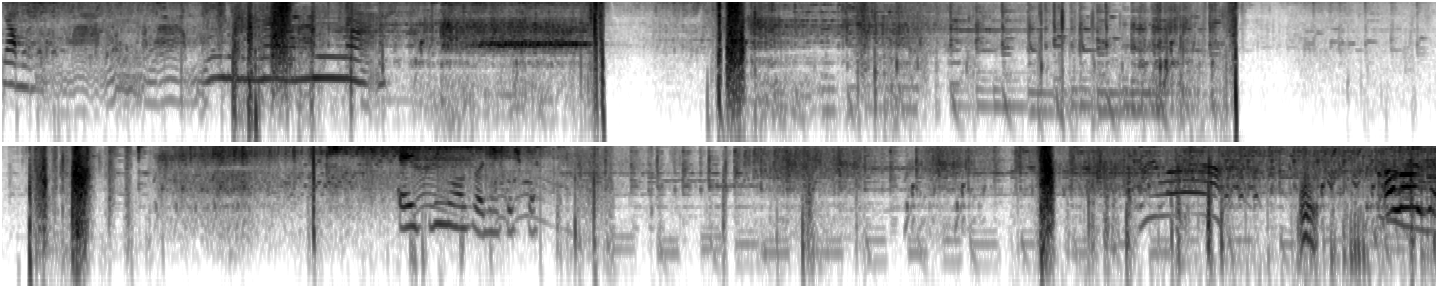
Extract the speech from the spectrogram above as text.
Yam, Ej, primo odwalił ciężkie. Ale idzie!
